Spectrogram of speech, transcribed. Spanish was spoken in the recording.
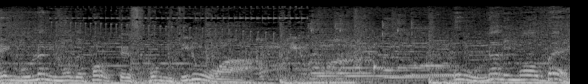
en Unánimo Deportes continúa. Unánimo Bet.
